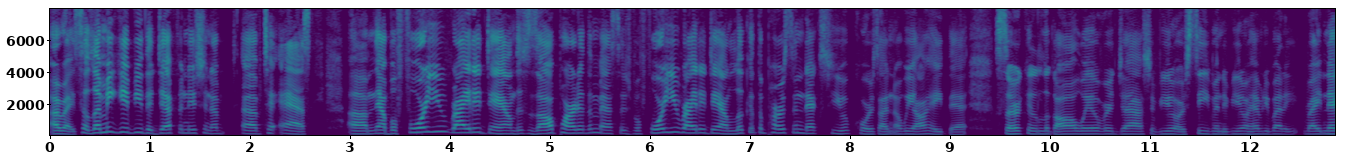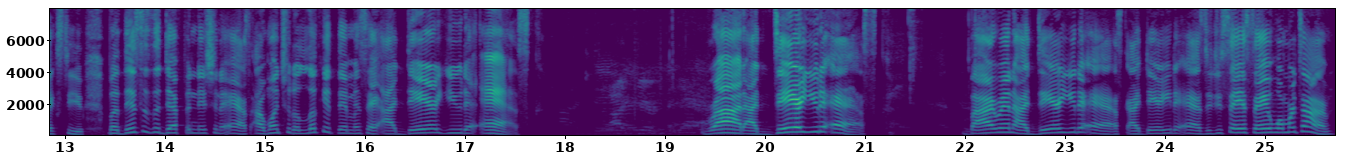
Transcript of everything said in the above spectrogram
All right. So let me give you the definition of, of to ask. Um, now, before you write it down, this is all part of the message. Before you write it down, look at the person next to you. Of course, I know we all hate that. Sir can look all the way over at Josh if you or Stephen if you don't have anybody right next to you. But this is the definition to ask. I want you to look at them and say, "I dare you to ask." Rod, I dare you to ask. Byron, I dare you to ask. I dare you to ask. Did you say it? Say it one more time.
